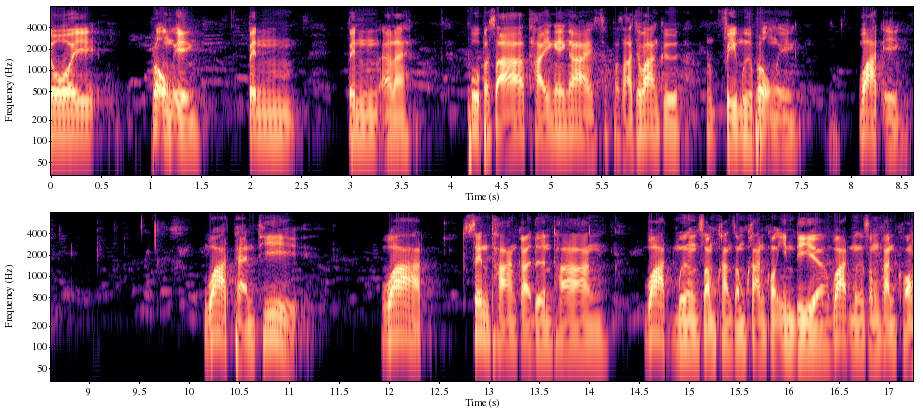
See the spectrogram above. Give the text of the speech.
โดยพระองค์เองเป็นเป็นอะไรผู้ภาษาไทยง่าย ๆ ภาษาชาวบ้านคือฝีมือพระองค์เอง วาดเอง วาดแผนที่วาดเส้นทางการเดินทาง วาดเมืองสำคัญสำคัญของอินเดีย วาดเมืองสำคัญของ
